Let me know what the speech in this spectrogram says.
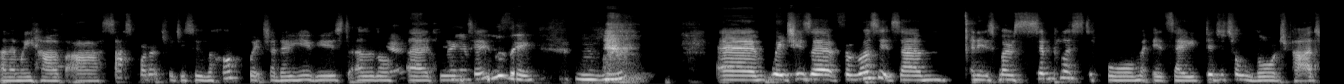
And then we have our SaaS product, which is Huler Hub, which I know you've used a little yes, uh, too. Using. Mm-hmm. um, which is a for us, it's um in its most simplest form, it's a digital launchpad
